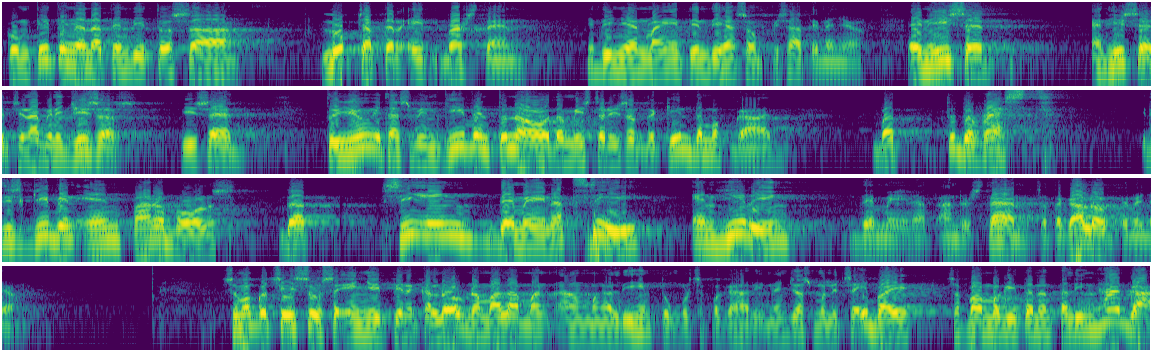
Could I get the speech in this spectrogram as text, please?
Kung titingnan natin dito sa Luke chapter 8 verse 10, hindi niyan maintindihan sa umpisa, tinan nyo. And He said, And he said, sinabi ni Jesus, he said, To you it has been given to know the mysteries of the kingdom of God, but to the rest it is given in parables that seeing they may not see and hearing they may not understand. Sa Tagalog, tinan nyo. Sumagot si Jesus sa inyo'y pinagkaloob na malaman ang mga lihim tungkol sa paghahari ng Diyos. Ngunit sa iba'y sa pamagitan ng talinghaga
